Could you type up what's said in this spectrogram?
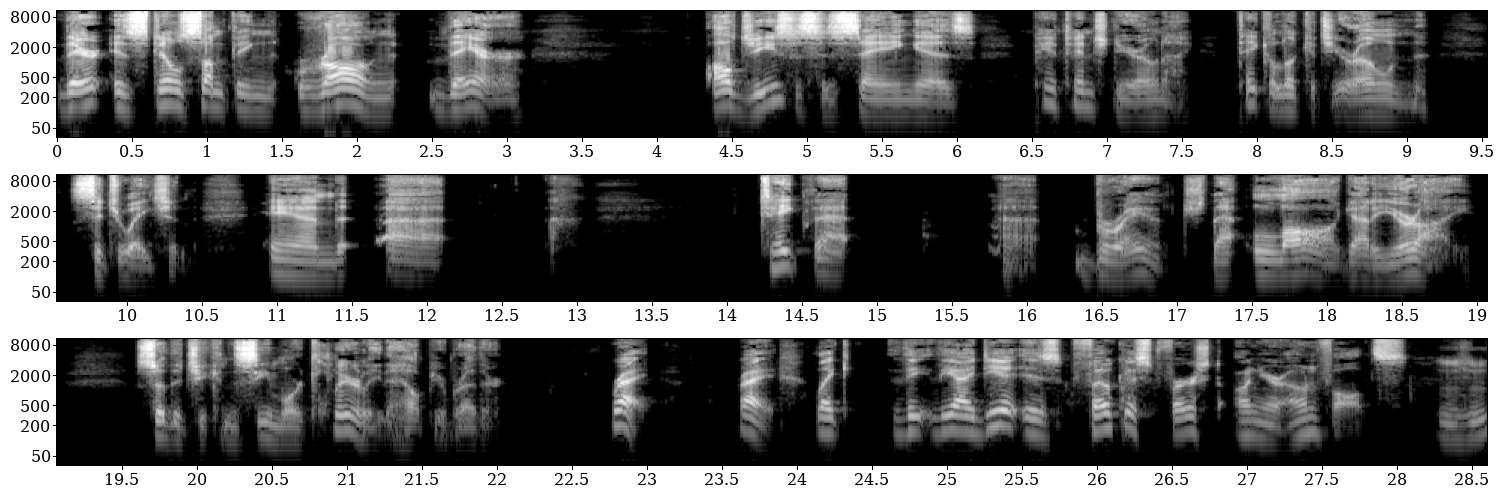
There is still something wrong there. All Jesus is saying is pay attention to your own eye. Take a look at your own situation and uh, take that uh, branch, that log out of your eye so that you can see more clearly to help your brother. Right. Right. Like the the idea is focused first on your own faults Mm-hmm.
